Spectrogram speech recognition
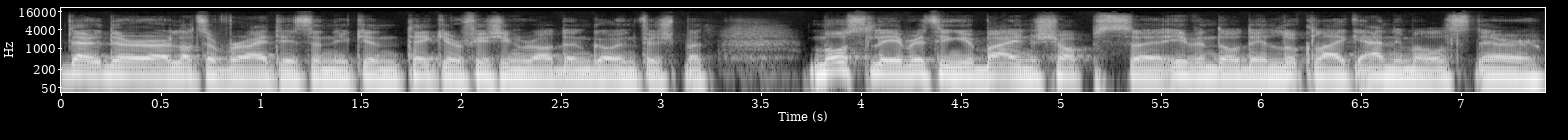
there there are lots of varieties, and you can take your fishing rod and go and fish. But mostly everything you buy in shops, uh, even though they look like animals, they're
